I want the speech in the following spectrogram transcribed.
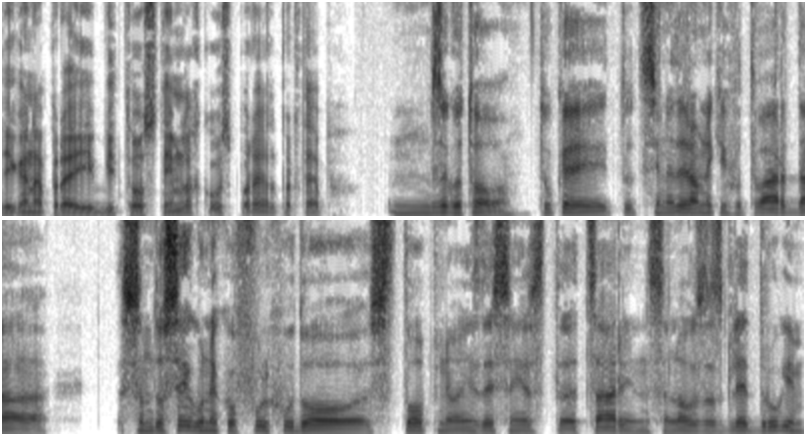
tega naprej. Bi to s tem lahko usporedili pri tebi? Mm, zagotovo. Tukaj tudi si ne delam nekih utvar, da sem dosegel neko full hudo stopnjo in zdaj sem jaz eh, car in sem lahko za zgled drugim.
